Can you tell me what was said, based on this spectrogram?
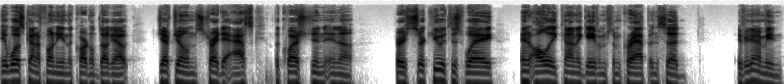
it was kind of funny in the Cardinal dugout. Jeff Jones tried to ask the question in a very circuitous way, and Oli kind of gave him some crap and said, "If you're gonna I mean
